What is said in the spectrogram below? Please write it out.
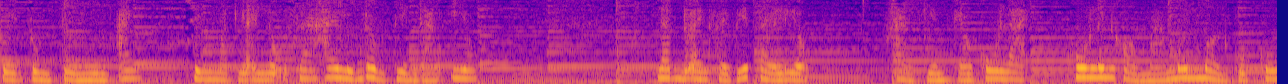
cười tùm tỉm nhìn anh, Trên mặt lại lộ ra hai lúm đồng tiền đáng yêu. Lát nữa anh phải viết tài liệu. Khải kiếm kéo cô lại, Hôn lên gỏ má mơn mởn của cô.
